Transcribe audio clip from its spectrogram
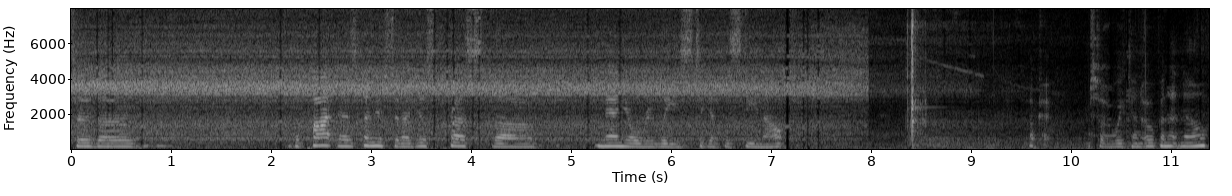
So the, the pot has finished and I just pressed the manual release to get the steam out. Okay, so we can open it now.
